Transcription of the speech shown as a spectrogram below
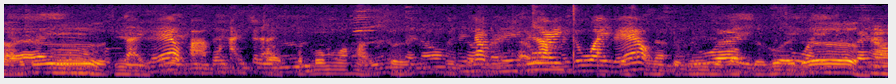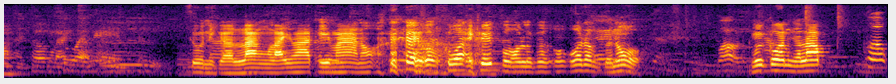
หลายๆเด้อที่ใส่แล้วผ่ามาหายไปแล้วพัดลมมาใหายเสยให้ร่ำให้รวยรวยแล้วจะมีเดี๋ยวรวยเด้ออ่ารวยแม่ส่วนนี้ก็ลังไหลมาเทมาเนาะครอบครัวไอ้เคยปลอมแล้วก็ครอบครัวน้องโตโน่ว้าวเมื่อก่อนก็รับขอบ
